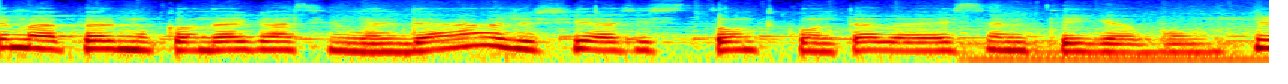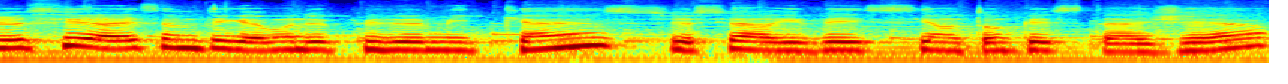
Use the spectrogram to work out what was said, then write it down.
m'appelle Mukanda Gracimelda, je suis assistante comptable à SMT Gabon. Je suis à SMT Gabon depuis 2015. Je suis arrivée ici en tant que stagiaire.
